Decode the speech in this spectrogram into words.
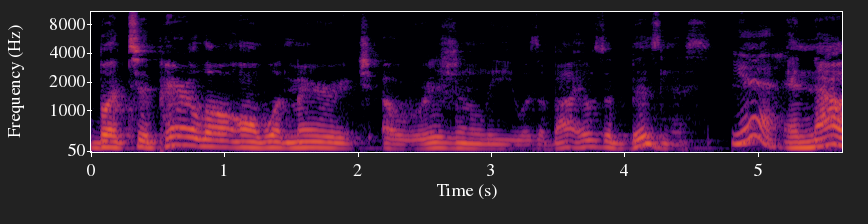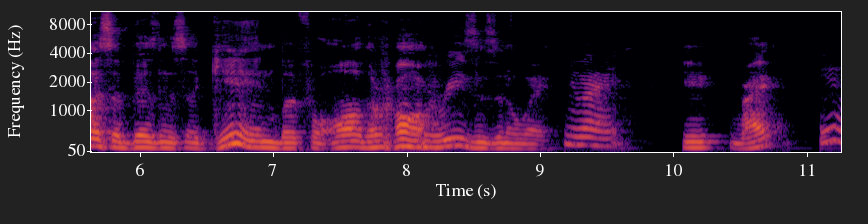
But to parallel on what marriage originally was about, it was a business. Yeah. And now it's a business again, but for all the wrong reasons in a way. Right. You right? Yeah.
